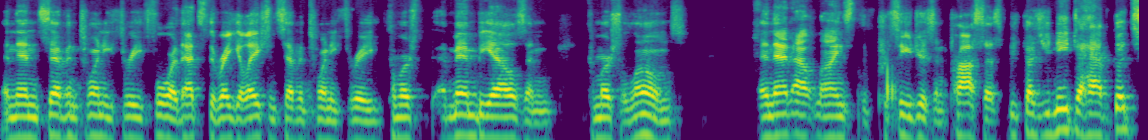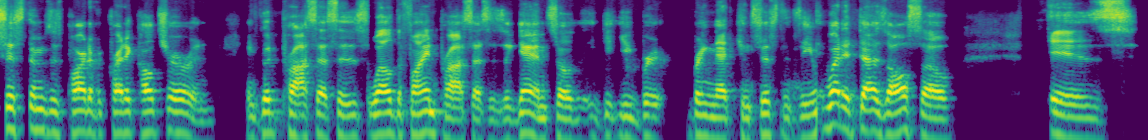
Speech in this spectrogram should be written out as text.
And then 723.4, that's the regulation 723, commercial MBLs and commercial loans. And that outlines the procedures and process because you need to have good systems as part of a credit culture and and good processes, well defined processes again. So you br- bring that consistency. What it does also is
